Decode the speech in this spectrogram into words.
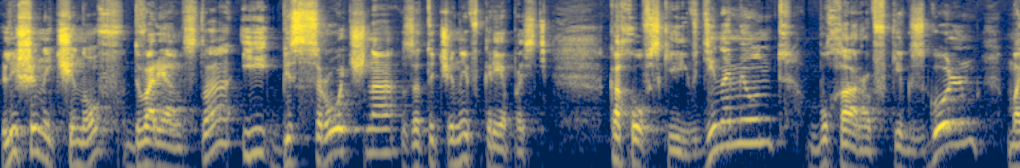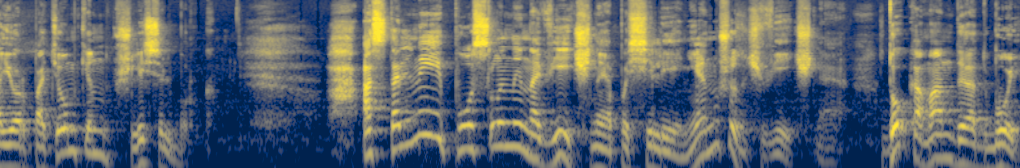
лишены чинов, дворянства и бессрочно заточены в крепость. Каховский в Динамюнд, Бухаров в Киксгольм, майор Потемкин в Шлиссельбург. Остальные посланы на вечное поселение. Ну, что значит вечное? До команды «Отбой».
